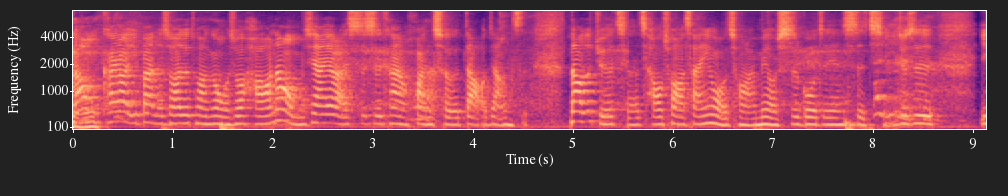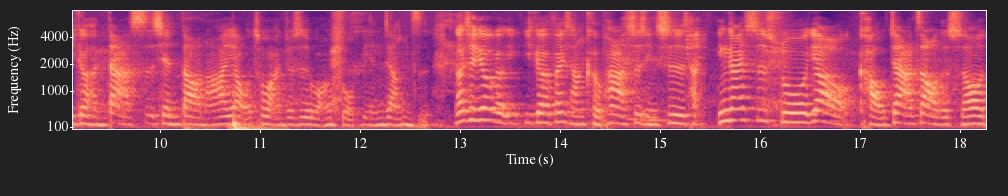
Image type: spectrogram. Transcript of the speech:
然后我们开到一半的时候，他就突然跟我说：“好，那我们现在要来试试看换车道这样子。”那我就觉得扯得超剉赛，因为我从来没有试过这件事情，就是一个很大的四线道，然后他要我突然就是往左边这样子。而且又有个一个非常可怕的事情是，他应该是说要考驾照的时候，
